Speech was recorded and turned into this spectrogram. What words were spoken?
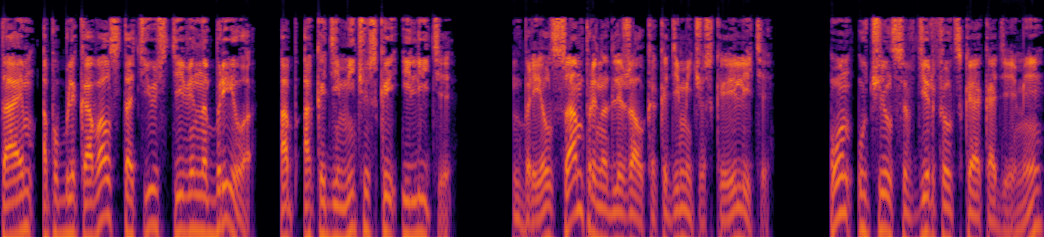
Тайм опубликовал статью Стивена Брила об академической элите. Брил сам принадлежал к академической элите. Он учился в Дирфилдской академии,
